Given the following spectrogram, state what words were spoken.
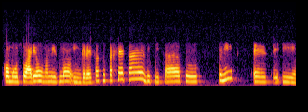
como usuario, uno mismo ingresa su tarjeta, visita su, su NIP este, y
